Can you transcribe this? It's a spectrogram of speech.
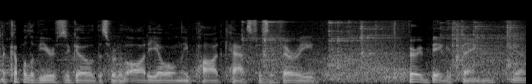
a couple of years ago, the sort of audio-only podcast was a very, very big thing. Yeah.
